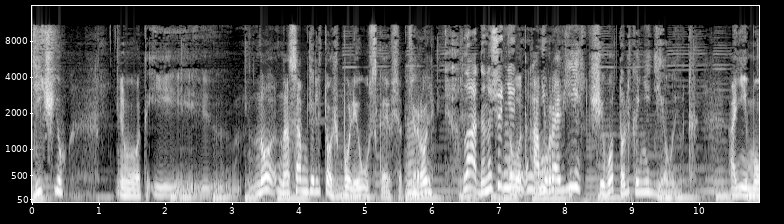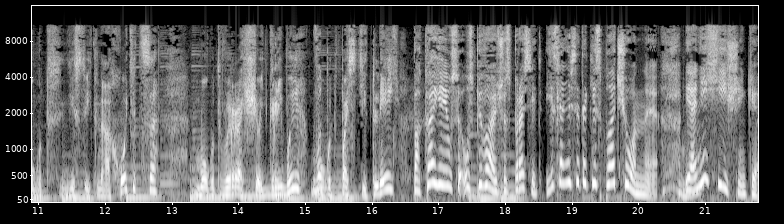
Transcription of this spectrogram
дичью. Вот, и... Но на самом деле тоже более узкая все-таки роль. Ладно, ну сегодня... Вот, а не- муравьи чего только не делают. Они могут действительно охотиться, могут выращивать грибы, Вот- могут пасти тлей. Пока я успеваю еще спросить, если они все такие сплоченные, и они хищники,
